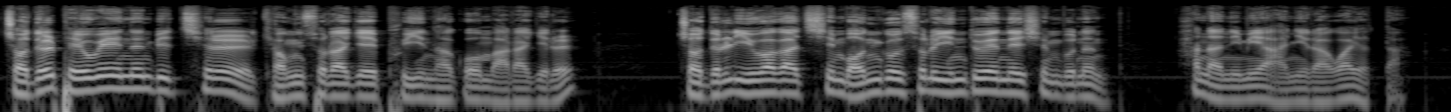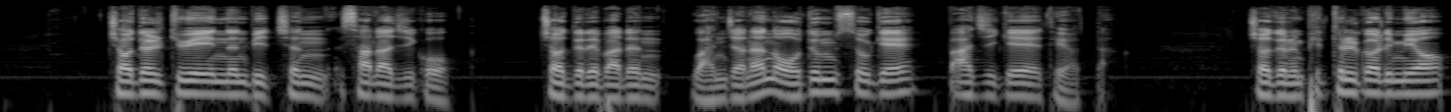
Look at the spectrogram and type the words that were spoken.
저들 배후에 있는 빛을 경솔하게 부인하고 말하기를 저들을 이와 같이 먼 곳으로 인도해 내신 분은 하나님이 아니라고 하였다. 저들 뒤에 있는 빛은 사라지고 저들의 발은 완전한 어둠 속에 빠지게 되었다. 저들은 비틀거리며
